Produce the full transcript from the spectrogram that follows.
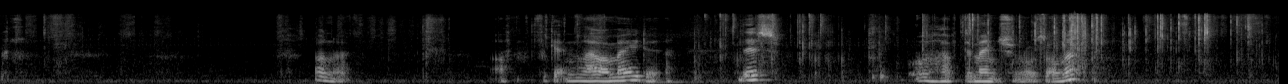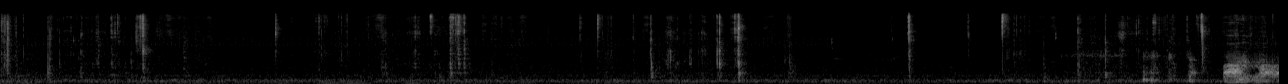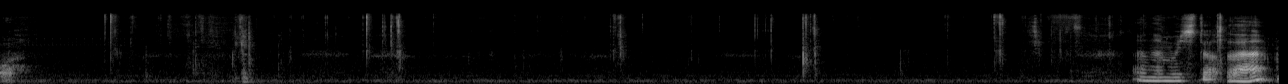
Oh no. I'm forgetting how I made it. This will have dimensionals on it. Put one more. And then we start that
